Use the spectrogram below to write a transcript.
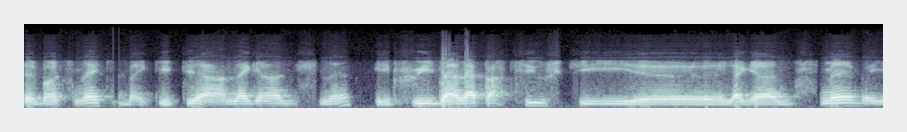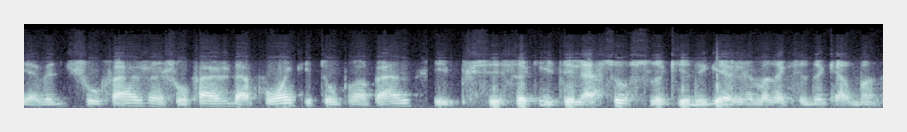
le bâtiment ben, qui, était en agrandissement. Et puis, dans la partie où qui euh, l'agrandissement, ben, il y avait du chauffage, un chauffage d'appoint qui était au propane. Et puis, c'est ça qui était la source là, qui a dégagé le monoxyde de carbone.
